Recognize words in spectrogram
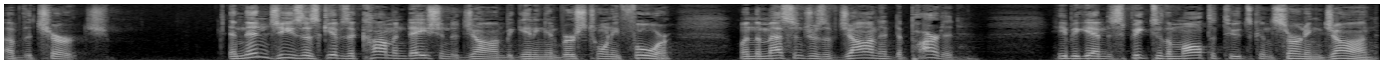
of the church. And then Jesus gives a commendation to John beginning in verse 24 when the messengers of John had departed he began to speak to the multitudes concerning John.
